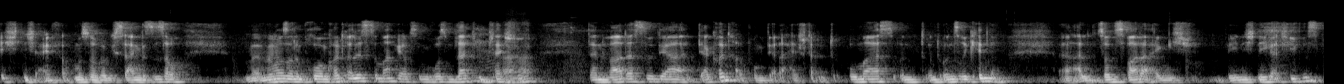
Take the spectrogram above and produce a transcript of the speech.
echt nicht einfach, muss man wirklich sagen. Das ist auch, wenn man so eine Pro- und Kontraliste macht, auf so einem großen Blatt und Bleistift, dann war das so der, der Kontrapunkt, der da halt stand. Omas und, und unsere Kinder. Äh, sonst war da eigentlich wenig Negatives.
